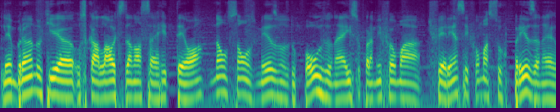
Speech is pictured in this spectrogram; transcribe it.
Lembrando que os callouts da nossa RTO não são os mesmos do pouso, né? Isso para mim foi uma diferença e foi uma surpresa, né?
